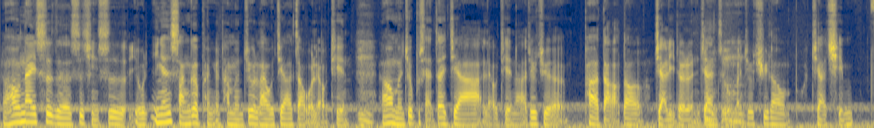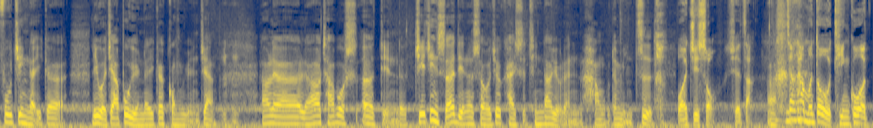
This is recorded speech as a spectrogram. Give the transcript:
然后那一次的事情是有应该是三个朋友，他们就来我家找我聊天，嗯。然后我们就不想在家聊天啊，就觉得怕打扰到家里的人，这样子，嗯我们就去到我家前附近的一个离我家不远的一个公园，这样，嗯然后聊聊到差不多十二点的，接近十二点的时候，就开始听到有人喊我的名字，我要举手，学长。啊。这样他们都有听过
